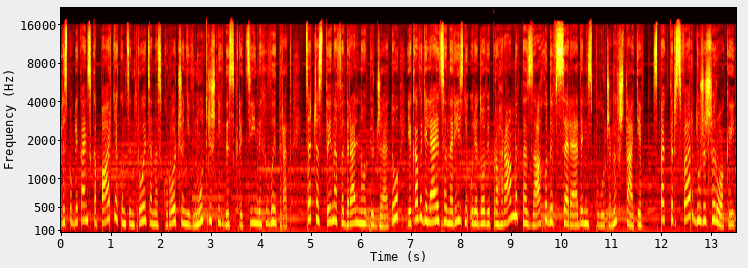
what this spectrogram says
Республіканська партія концентрується на скороченні внутрішніх дискреційних витрат. Це частина федерального бюджету, яка виділяється на різні урядові програми та заходи всередині Сполучених Штатів. Спектр сфер дуже широкий:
